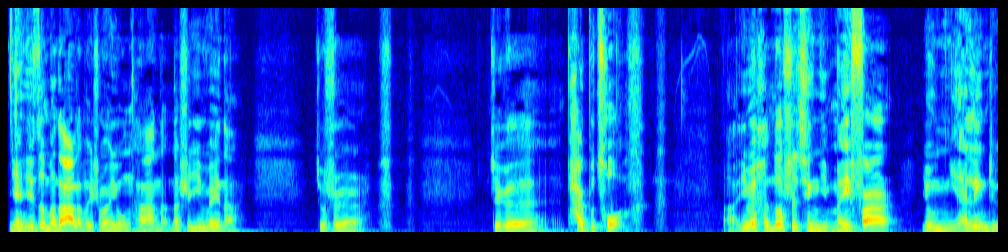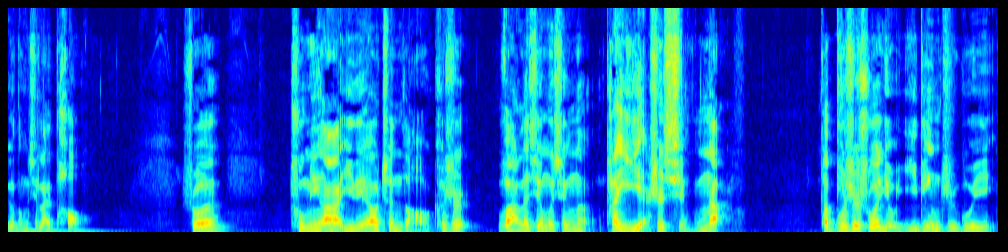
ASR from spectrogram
年纪这么大了，为什么要用他呢？那是因为呢，就是 这个还不错啊，因为很多事情你没法用年龄这个东西来套。说出名啊，一定要趁早。可是晚了行不行呢？他也是行的，他不是说有一定之规，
